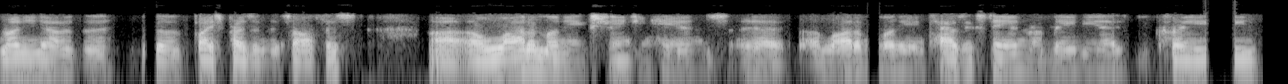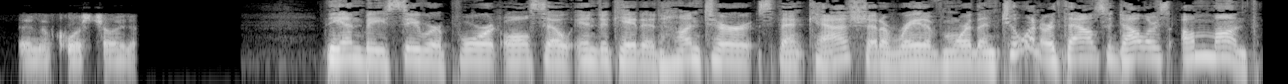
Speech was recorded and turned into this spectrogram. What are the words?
running out of the, the vice president's office uh, a lot of money exchanging hands, uh, a lot of money in Kazakhstan, Romania, Ukraine, and of course China. The NBC report also indicated Hunter spent cash at a rate of more than $200,000 a month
